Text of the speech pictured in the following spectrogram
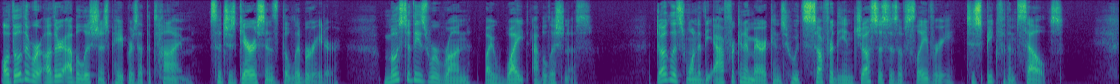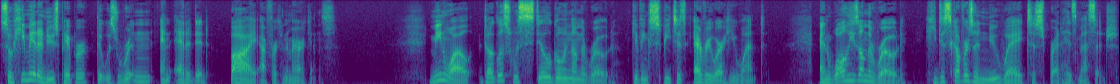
Although there were other abolitionist papers at the time, such as Garrison's The Liberator, most of these were run by white abolitionists. Douglass wanted the African Americans who had suffered the injustices of slavery to speak for themselves. So he made a newspaper that was written and edited by African Americans. Meanwhile, Douglass was still going on the road, giving speeches everywhere he went. And while he's on the road, he discovers a new way to spread his message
